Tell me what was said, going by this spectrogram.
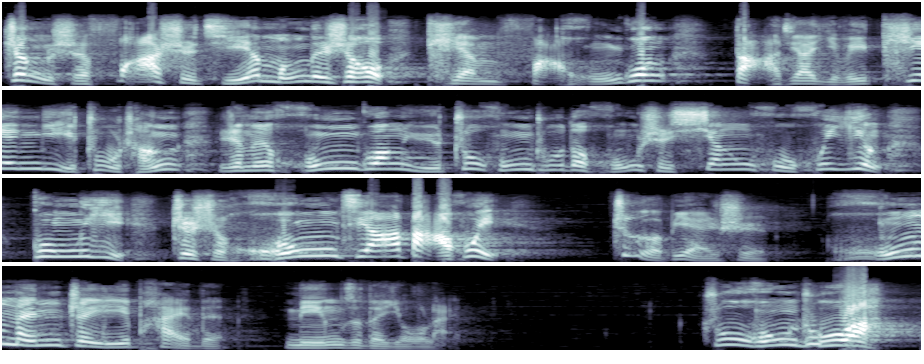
正是发誓结盟的时候，天发红光，大家以为天意铸成，认为红光与朱红珠的红是相互辉映，公益，这是洪家大会，这便是洪门这一派的名字的由来。朱红烛啊，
